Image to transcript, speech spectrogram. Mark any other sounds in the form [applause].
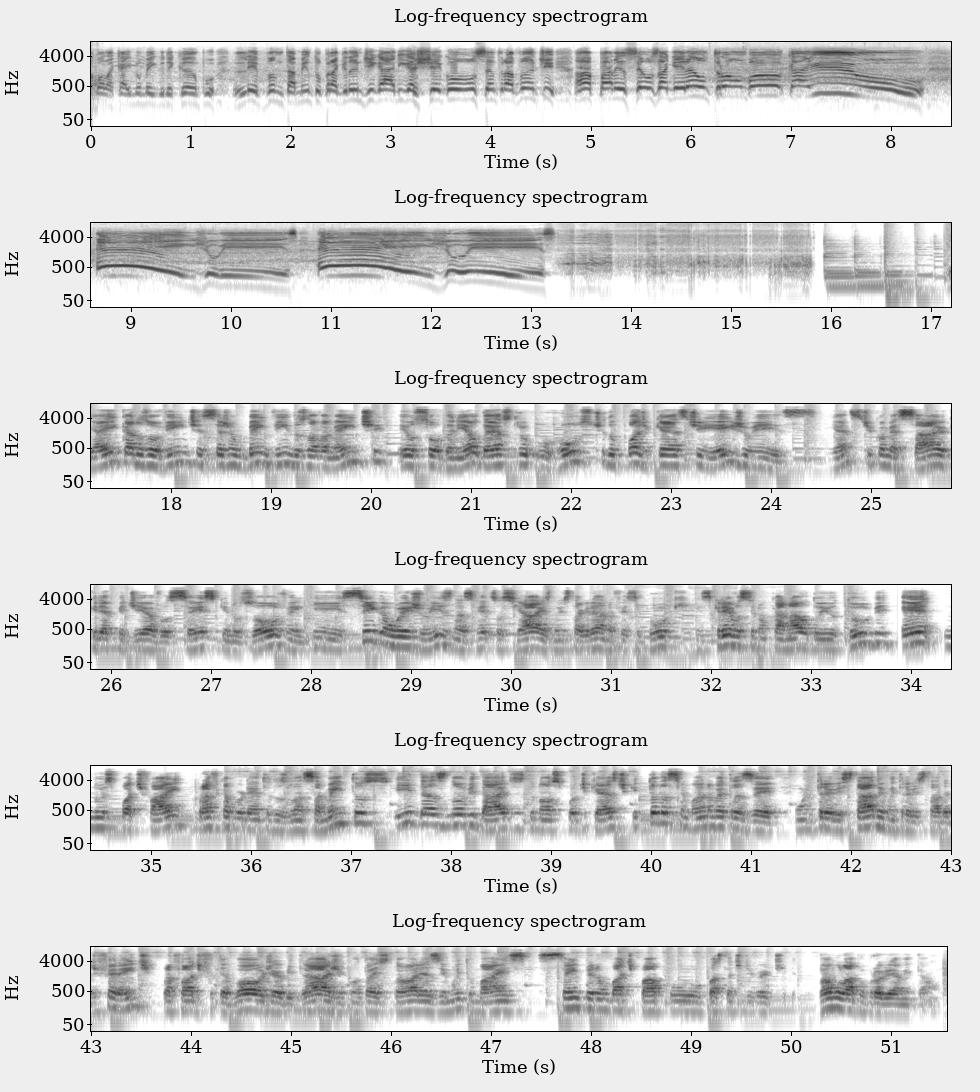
a bola cai no meio de campo. Levantamento para grande área. Chegou o centroavante. Apareceu o zagueirão. Trombou, caiu. Ei, juiz! Ei, juiz! E aí, caros ouvintes, sejam bem-vindos novamente. Eu sou Daniel Destro, o host do podcast Ei Juiz. E antes de começar, eu queria pedir a vocês que nos ouvem que sigam o Ex-Juiz nas redes sociais, no Instagram, no Facebook, inscrevam-se no canal do YouTube e no Spotify para ficar por dentro dos lançamentos e das novidades do nosso podcast, que toda semana vai trazer um entrevistado e uma entrevistada diferente para falar de futebol, de arbitragem, contar histórias e muito mais, sempre num bate-papo bastante divertido. Vamos lá para o programa então.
